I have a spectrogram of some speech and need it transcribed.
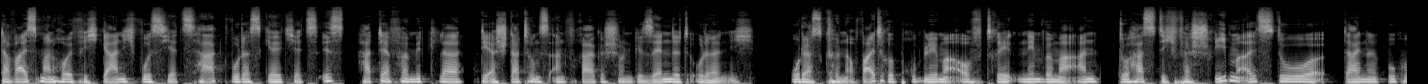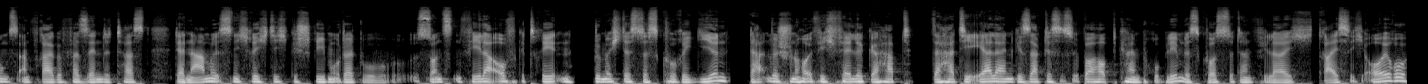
Da weiß man häufig gar nicht, wo es jetzt hakt, wo das Geld jetzt ist. Hat der Vermittler die Erstattungsanfrage schon gesendet oder nicht? Oder es können auch weitere Probleme auftreten. Nehmen wir mal an, du hast dich verschrieben, als du deine Buchungsanfrage versendet hast. Der Name ist nicht richtig geschrieben oder du sonst ein Fehler aufgetreten. Du möchtest das korrigieren. Da hatten wir schon häufig Fälle gehabt. Da hat die Airline gesagt, das ist überhaupt kein Problem. Das kostet dann vielleicht 30 Euro.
